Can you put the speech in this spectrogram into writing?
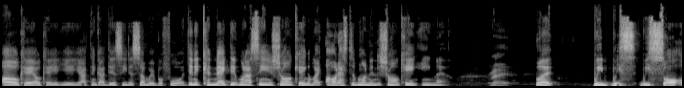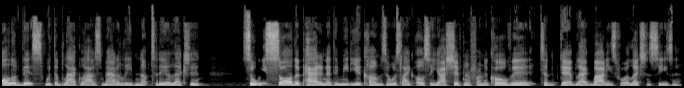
Oh, okay, okay, yeah, yeah. I think I did see this somewhere before. Then it connected when I seen Shaun King. I'm like, oh, that's the one in the Shaun King email. right. But we we we saw all of this with the Black Lives Matter leading up to the election. So we saw the pattern that the media comes and was like, oh, so y'all shifting from the COVID to the dead black bodies for election season.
